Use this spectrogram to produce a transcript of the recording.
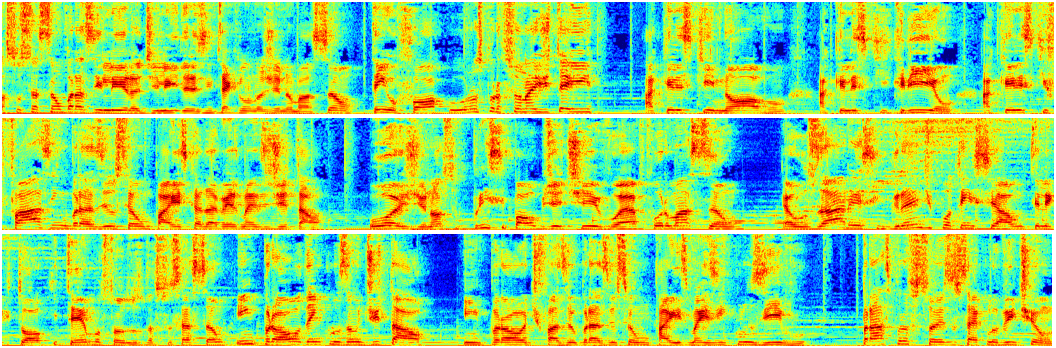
Associação Brasileira de Líderes em Tecnologia e Inovação tem o foco nos profissionais de TI, aqueles que inovam, aqueles que criam, aqueles que fazem o Brasil ser um país cada vez mais digital. Hoje, nosso principal objetivo é a formação, é usar esse grande potencial intelectual que temos todos da associação em prol da inclusão digital, em prol de fazer o Brasil ser um país mais inclusivo para as profissões do século 21.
